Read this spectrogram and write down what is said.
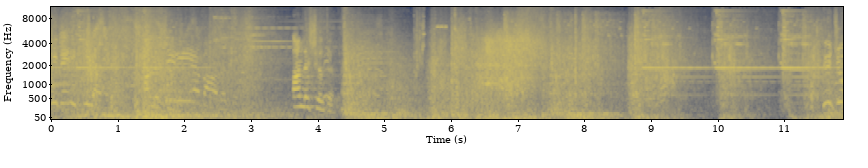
2'de 2 yaptı. Anlaşıldı. Anlaşıldı. Hücum.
